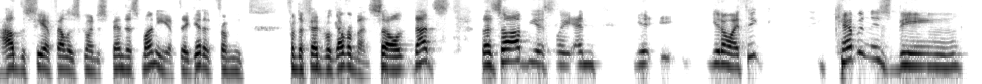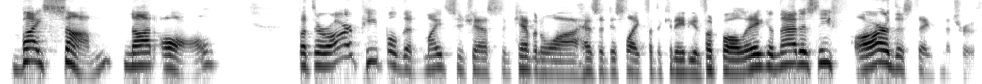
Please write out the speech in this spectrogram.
how the CFL is going to spend this money if they get it from from the federal government. So that's that's obviously and you, you know I think Kevin is being by some, not all, but there are people that might suggest that Kevin Waugh has a dislike for the Canadian Football League, and that is the farthest thing from the truth.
